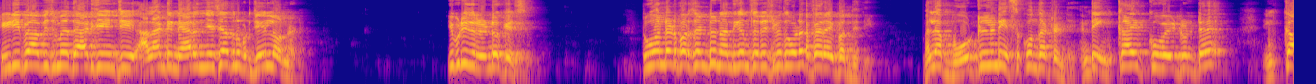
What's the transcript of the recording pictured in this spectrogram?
టీడీపీ ఆఫీస్ మీద దాడి చేయించి అలాంటి నేరం చేసి అతను ఇప్పుడు జైల్లో ఉన్నాడు. ఇప్పుడు ఇది రెండో కేసు. Two hundred percent Nandigam Suresh మీద కూడా ఎఫ్ఐఆర్ అయిపోద్ది ఇది. మళ్ళీ ఆ బోట్ల నుండి ఇసుక ఉందటండి అంటే ఇంకా ఎక్కువ వెయిట్ ఉంటే ఇంకా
